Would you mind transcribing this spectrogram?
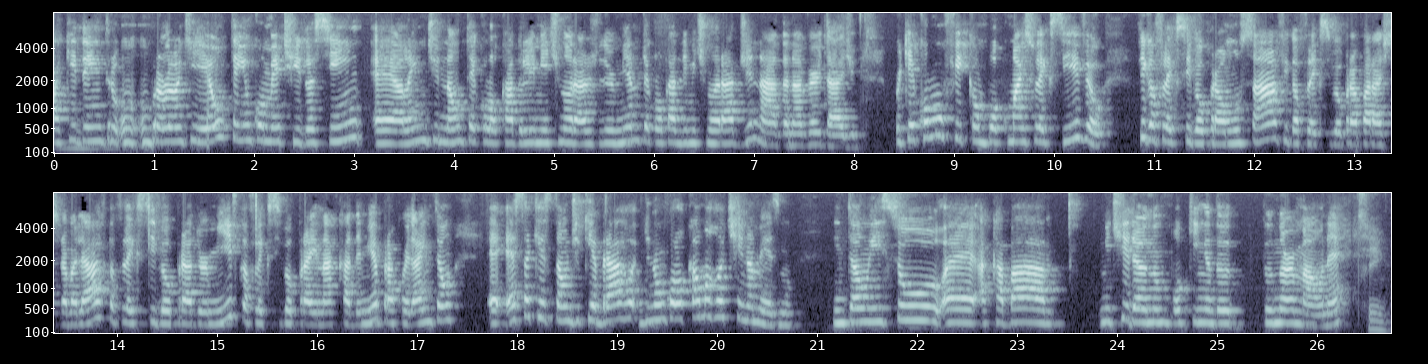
aqui dentro, um, um problema que eu tenho cometido, assim, é além de não ter colocado limite no horário de dormir, não ter colocado limite no horário de nada, na verdade. Porque como fica um pouco mais flexível, fica flexível para almoçar, fica flexível para parar de trabalhar, fica flexível para dormir, fica flexível para ir na academia, para acordar. Então, é essa questão de quebrar, de não colocar uma rotina mesmo. Então, isso é, acaba me tirando um pouquinho do, do normal, né? Sim.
